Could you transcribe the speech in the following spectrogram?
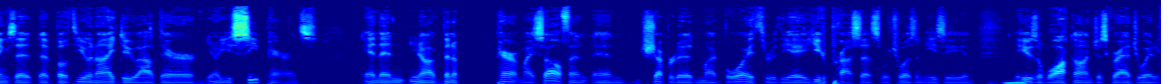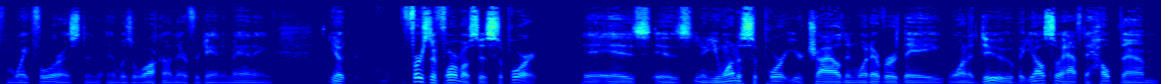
things that, that both you and I do out there. You know, you see parents, and then you know I've been a parent myself and, and shepherded my boy through the AAU process, which wasn't easy. And he was a walk on, just graduated from Wake Forest, and, and was a walk on there for Danny Manning. You know, first and foremost is support is is you know you want to support your child in whatever they want to do, but you also have to help them,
